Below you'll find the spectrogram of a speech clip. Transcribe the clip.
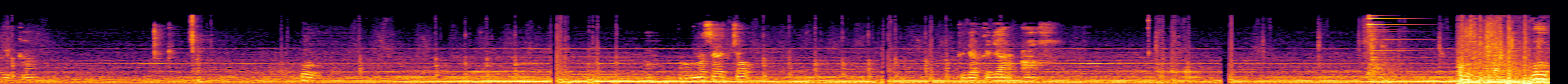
there we Ah, rumah saya cok. Kejar-kejar. Ah. Oh. Wow.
